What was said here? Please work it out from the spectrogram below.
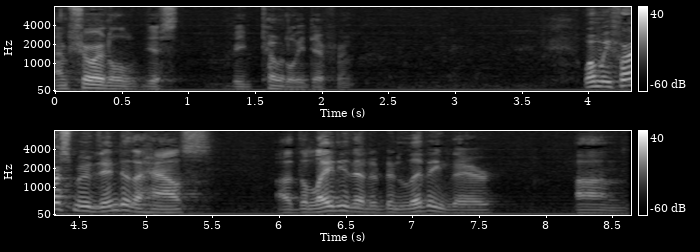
I'm sure it'll just be totally different. When we first moved into the house, uh, the lady that had been living there, um,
